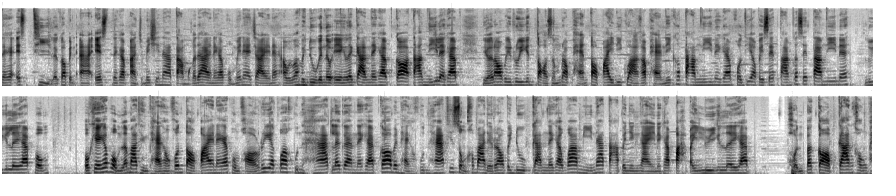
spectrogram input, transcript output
นะครับ ST แล้วก็เป็น RS นะครับ อาจจะไม่ใช่หน้าต่ำก็ได้นะครับ ผมไม่แน่ใจนะ เอาเป็นว่าไปดูกันเอาเองแล้วกันนะครับ ก็ตามนี้เลยครับ เดี๋ยวเราไปรุยกันต่อสำหรับแผนต่อไปดีกว่าครับ แผนนี้ก็ตามนี้นะครับ คนที่เอาไปเซตตามก็เซตตามนี้นะ ลุยเลยครับผม โอเคครับผมแล้วมาถึงแผนของคนต่อไปนะครับผมขอเรียกว่าคุณฮาร์ดแล้วกันนะครับก็เป็นแผนของคุณฮาร์ดที่ส่งเข้ามาเดี๋ยวเราไปดูกันนะครับว่ามีหน้าตาเป็นยังไงนะครับปะไปลุยกันเลยครับผลประกอบการของแผ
